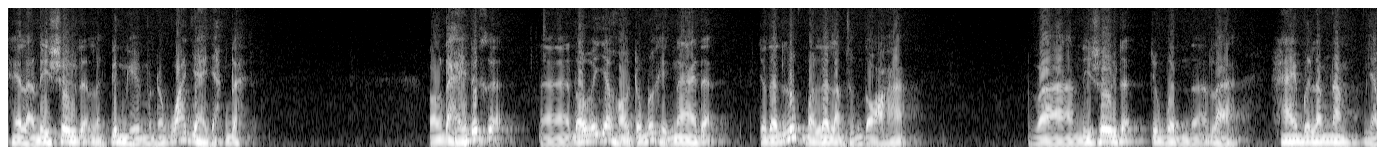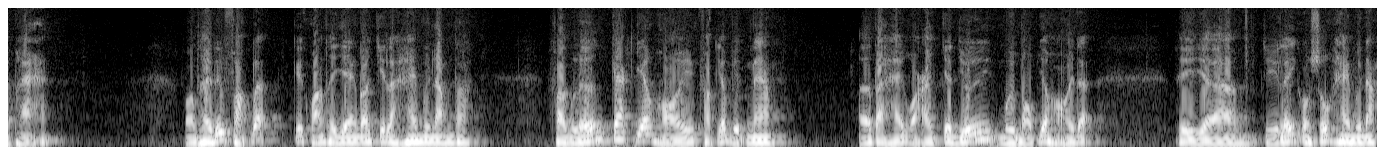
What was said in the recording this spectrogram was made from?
hay là ni sư đó là kinh nghiệm mình nó quá dài dặn rồi. Còn đại đức á, à, đối với giáo hội trong nước hiện nay đó cho đến lúc mà lên làm thượng tọa và ni sư đó trung bình đó là 25 năm nhập hạ. Còn thời Đức Phật đó cái khoảng thời gian đó chỉ là 20 năm thôi. Phần lớn các giáo hội Phật giáo Việt Nam ở tại hải ngoại trên dưới 11 giáo hội đó thì à, chỉ lấy con số 20 năm.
